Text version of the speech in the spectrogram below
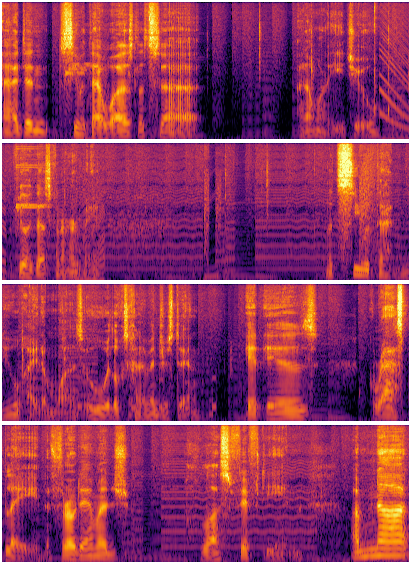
I didn't see what that was. Let's, uh... I don't want to eat you. I feel like that's going to hurt me. Let's see what that new item was. Ooh, it looks kind of interesting. It is Grass Blade. Throw damage plus 15. I'm not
